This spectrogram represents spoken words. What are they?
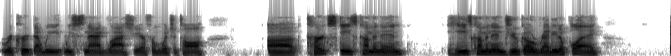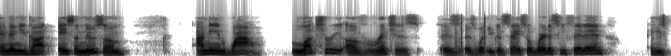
recruit that we we snagged last year from Wichita. Uh, Kirk Ski's coming in. He's coming in JUCO ready to play. And then you got Asa Newsom, I mean, wow. Luxury of riches is is what you can say. So where does he fit in? He's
